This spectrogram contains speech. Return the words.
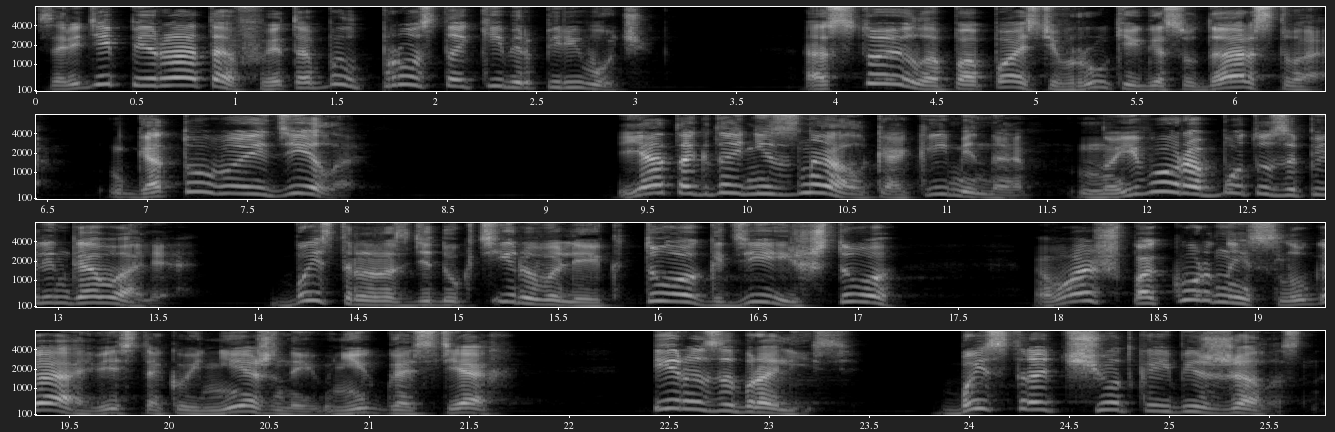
Среди пиратов это был просто киберпереводчик. А стоило попасть в руки государства, готовое дело. Я тогда не знал, как именно, но его работу запеленговали. Быстро раздедуктировали, кто, где и что. Ваш покорный слуга, весь такой нежный, у них в гостях. И разобрались. Быстро, четко и безжалостно.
